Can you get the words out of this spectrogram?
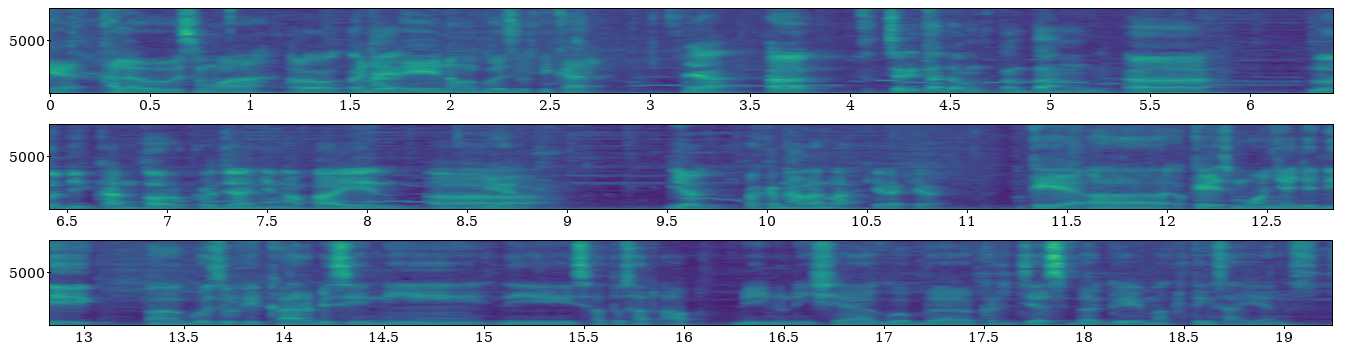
Ya, halo semua. Halo. Okay. Kenalin nama gue Zulfikar. Ya, uh, cerita dong tentang uh, lo di kantor kerjanya ngapain? Uh, yeah. Ya perkenalan lah kira-kira. Oke, okay, uh, oke okay, semuanya. Jadi uh, gue Zulfikar di sini di satu startup di Indonesia. Gue bekerja sebagai marketing science.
